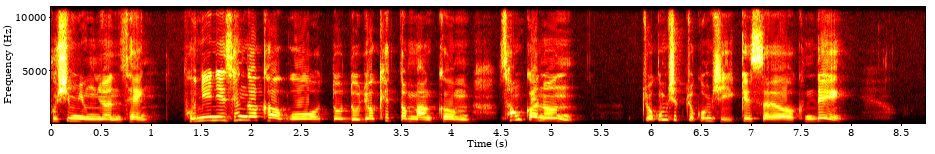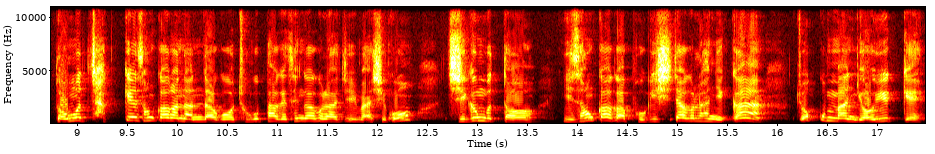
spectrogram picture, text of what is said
96년생. 본인이 생각하고 또 노력했던 만큼 성과는 조금씩 조금씩 있겠어요. 근데 너무 작게 성과가 난다고 조급하게 생각을 하지 마시고 지금부터 이 성과가 보기 시작을 하니까 조금만 여유 있게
